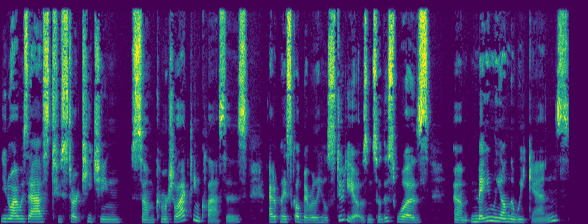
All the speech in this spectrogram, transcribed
you know, I was asked to start teaching some commercial acting classes at a place called Beverly Hills Studios, and so this was um, mainly on the weekends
